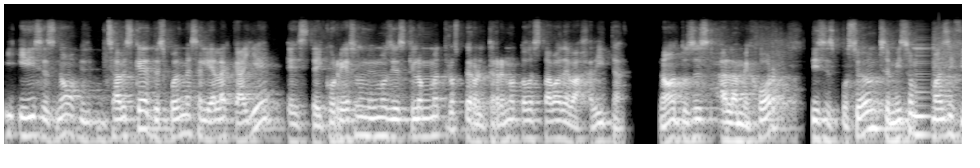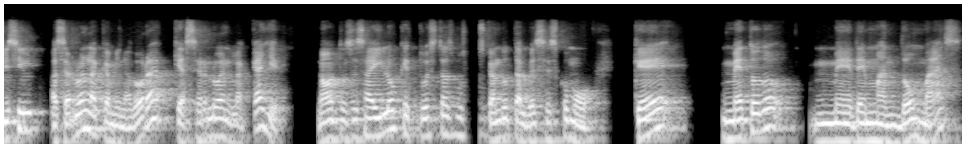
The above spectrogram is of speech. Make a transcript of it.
Y, dices, no, ¿sabes qué? Después me salí a la calle este, y corrí esos mismos 10 kilómetros, pero el terreno todo estaba de bajadita, ¿no? Entonces, a lo mejor dices, pues se me hizo más difícil hacerlo en la caminadora que hacerlo en la calle, ¿no? Entonces, ahí lo que tú estás buscando tal vez es como, ¿qué método me demandó más,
